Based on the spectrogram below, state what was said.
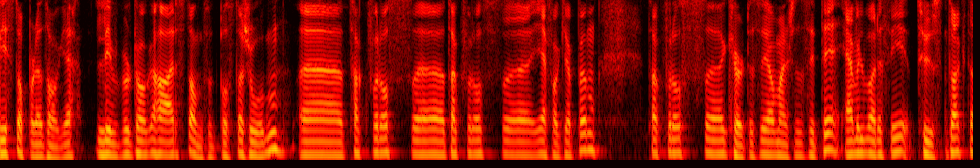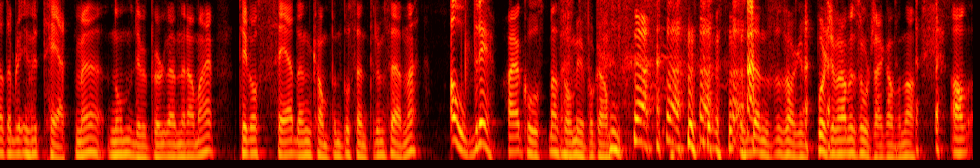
vi stopper det toget. Liverpool-toget har stanset på stasjonen. Eh, takk for oss, eh, takk for oss eh, i FA-cupen. Takk for oss, courtesy av Manchester City. Jeg vil bare si tusen takk til at jeg ble invitert med noen Liverpool-venner av meg til å se den kampen på Sentrum Scene. Aldri har jeg kost meg så mye på kamp denne sesongen. Bortsett fra med Solskjær-kampen, da. Av,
